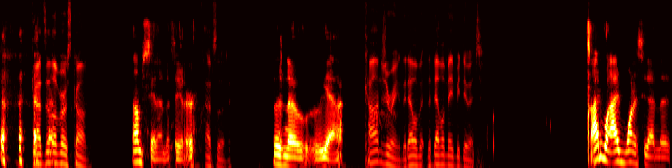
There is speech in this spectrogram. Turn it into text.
Godzilla versus Kong. I'm seeing it in the theater. Absolutely. There's no, yeah. Conjuring. The devil. The devil made me do it. I'd I'd want to see that in the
